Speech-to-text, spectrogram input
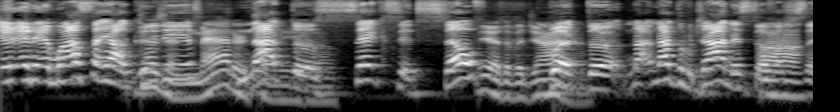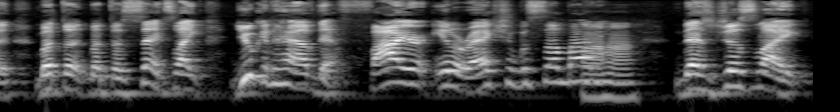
and, and, and when I say how good Doesn't it is, matter not me, the though. sex itself, Yeah, the vagina. but the not not the vagina itself, I Uh-huh. should say, but the but the sex. Like, you can have that fire interaction with somebody Uh-huh. that's just like,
